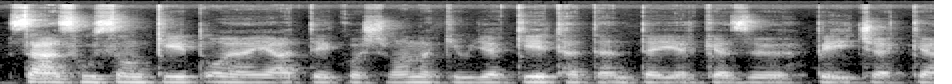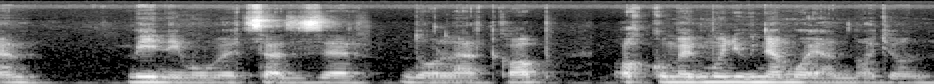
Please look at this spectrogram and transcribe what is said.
122 olyan játékos van, aki ugye két hetente érkező paychecken minimum 500 ezer dollárt kap, akkor meg mondjuk nem olyan nagyon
